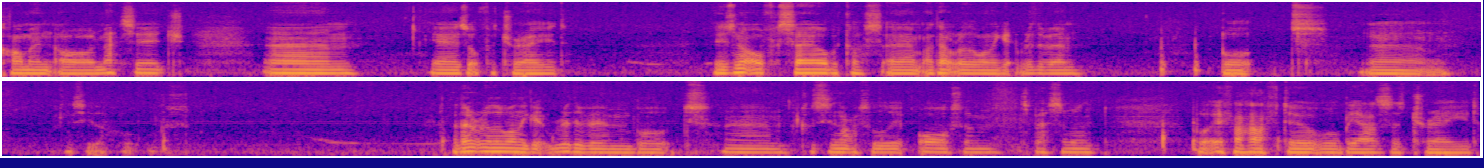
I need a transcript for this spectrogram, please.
a comment or a message. Um, yeah, he's up for trade. He's not up for sale because um, I don't really want to get rid of him. But um, you can see the hooks. I don't really want to get rid of him, but because um, he's an absolutely awesome specimen. But if I have to, it will be as a trade.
